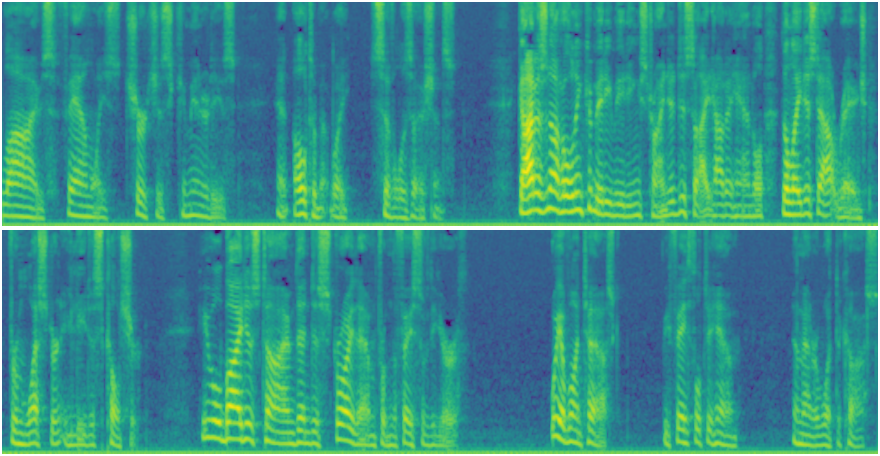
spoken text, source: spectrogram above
lives, families, churches, communities, and ultimately civilizations. God is not holding committee meetings trying to decide how to handle the latest outrage from Western elitist culture. He will bide his time, then destroy them from the face of the earth. We have one task be faithful to him, no matter what the cost.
